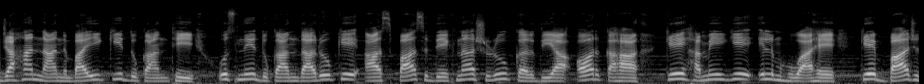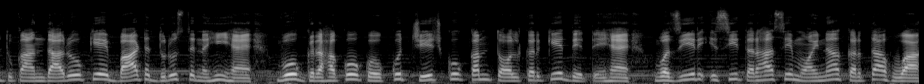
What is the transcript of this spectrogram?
जहाँ नानबाई की दुकान थी। उसने दुकानदारों के आसपास देखना शुरू कर दिया और कहा कि हमें ये इल्म हुआ है कि बाज दुकानदारों के बाट दुरुस्त नहीं है। वो ग्राहकों को कुछ चीज़ को कम तौल करके देते हैं। वज़ीर इसी तरह से मुआयना करता हुआ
